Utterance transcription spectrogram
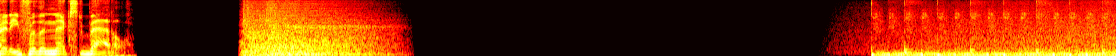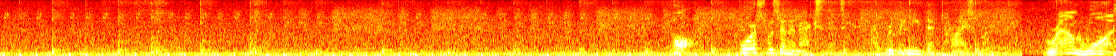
Ready for the next battle. Paul, Forrest was in an accident. I really need that prize money. Round one.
